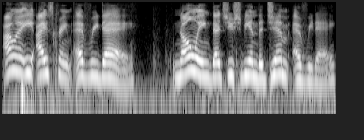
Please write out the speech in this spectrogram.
i want to eat ice cream every day knowing that you should be in the gym every day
